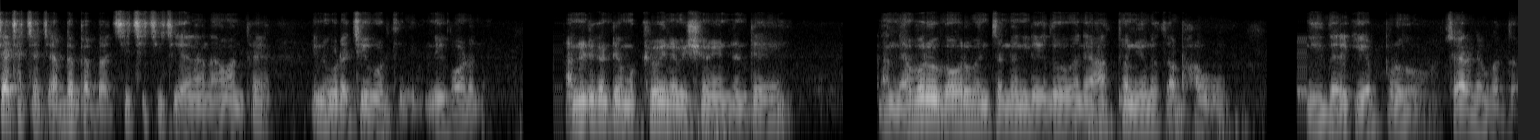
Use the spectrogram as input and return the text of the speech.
చచ్చ అబ్బెబ్బెబ్బ చిచి చిచి అని అన్నావు అంటే నిన్ను కూడా చీకొడుతుంది నీ కోడలు. అన్నిటికంటే ముఖ్యమైన విషయం ఏంటంటే నన్ను ఎవరూ గౌరవించడం లేదు అనే ఆత్మన్యూనత భావం నీ దరికి ఎప్పుడు చేరనివ్వద్దు.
